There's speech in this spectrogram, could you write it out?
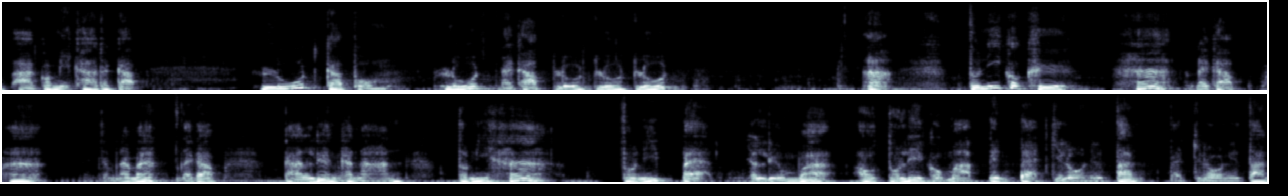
FR ก็มีค่าเท่ากับรูทครับผมรูทนะครับรูทรูทรูทอะตัวนี้ก็คือ 5นะครับ5จำได้ไหมนะครับ การเลื่อนขนาน ตัวนี้ 5 ตัวนี้ 8 อย่าลืมว่าเอาตัวเลขออกมาเป็น 8 กิโลนิวตัน8กิโลนิวตัน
